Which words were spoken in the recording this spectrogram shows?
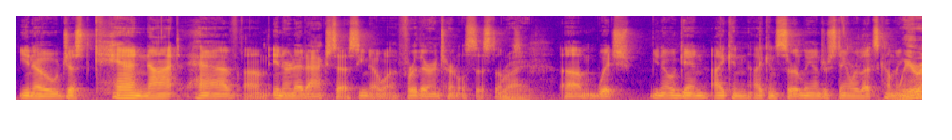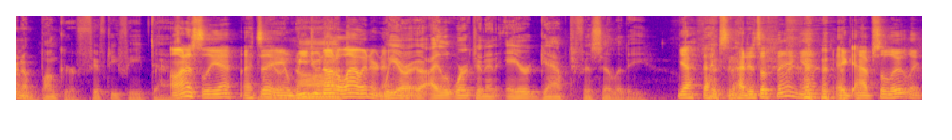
you know just cannot have um, internet access, you know, uh, for their internal systems. Right. Um, which you know, again, I can I can certainly understand where that's coming from. We're from. in a bunker 50 feet down. Honestly, yeah, that's it. You know, we do not allow internet. We are. I worked in an air-gapped facility. Yeah, that's that is a thing. Yeah, absolutely.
